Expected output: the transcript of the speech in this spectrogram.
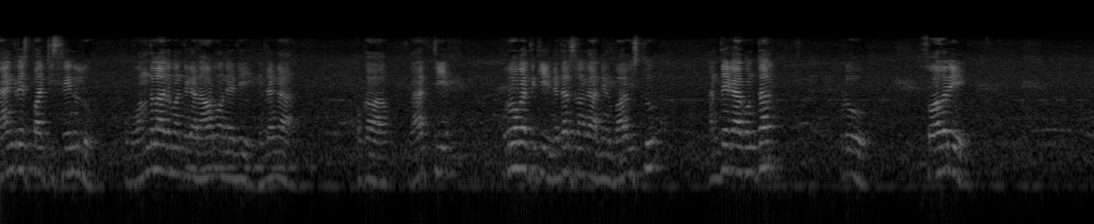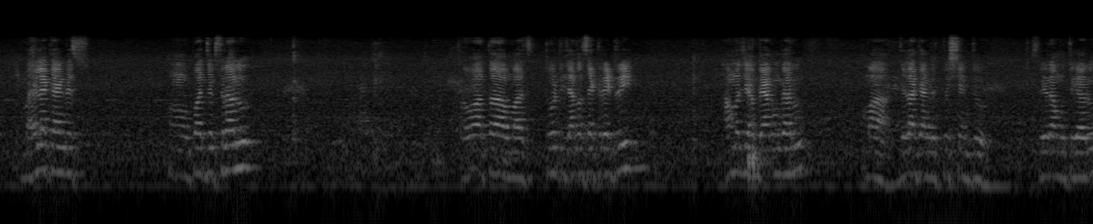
కాంగ్రెస్ పార్టీ శ్రేణులు ఒక వందలాది మందిగా రావడం అనేది నిజంగా ఒక పార్టీ పురోగతికి నిదర్శనంగా నేను భావిస్తూ అంతేకాకుండా ఇప్పుడు సోదరి మహిళా కాంగ్రెస్ ఉపాధ్యక్షురాలు తర్వాత మా తోటి జనరల్ సెక్రటరీ అమ్మజీ బేగం గారు మా జిల్లా కాంగ్రెస్ ప్రెసిడెంట్ శ్రీరామూర్తి గారు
